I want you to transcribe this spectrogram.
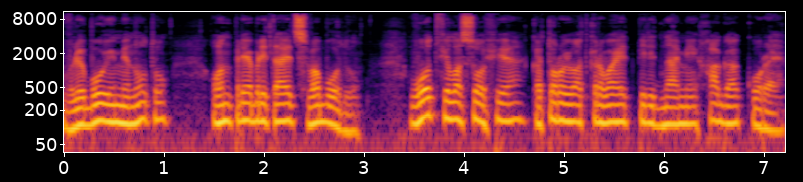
в любую минуту, он приобретает свободу. Вот философия, которую открывает перед нами Хага Куре.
